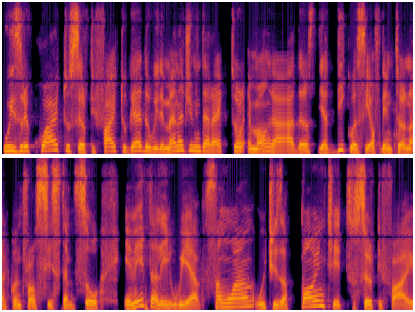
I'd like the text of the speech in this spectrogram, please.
who is required to certify together with the managing director, among others, the adequacy of the internal control system. So in Italy, we have someone which is appointed to certify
